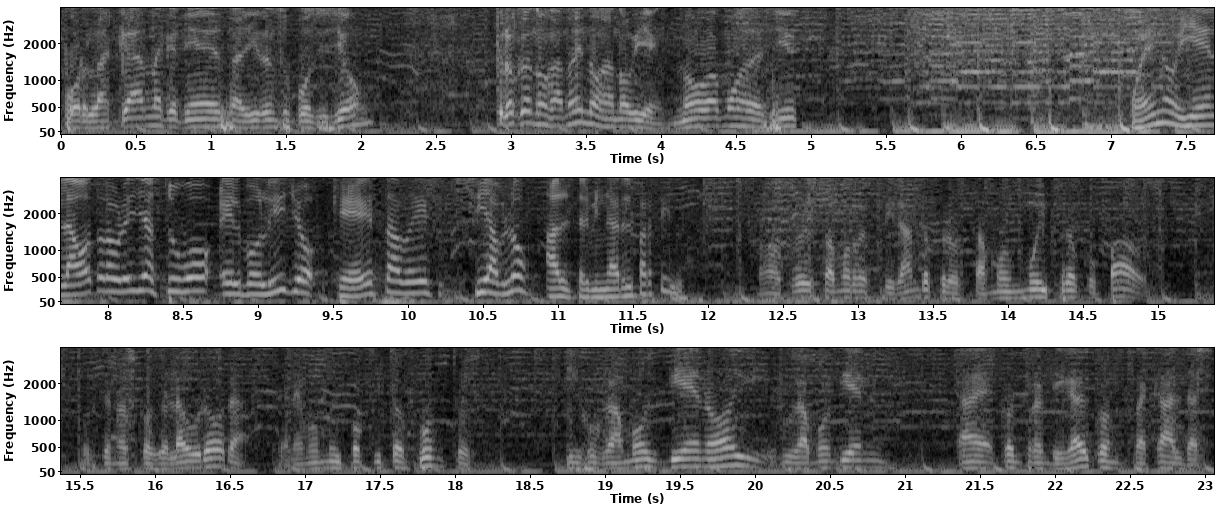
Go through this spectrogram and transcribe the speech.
por las ganas que tiene de salir en su posición, creo que nos ganó y nos ganó bien. No vamos a decir Bueno, y en la otra orilla estuvo el Bolillo, que esta vez sí habló al terminar el partido. Nosotros estamos respirando, pero estamos muy preocupados porque nos cogió la aurora. Tenemos muy poquitos puntos y jugamos bien hoy, jugamos bien eh, contra Envigado y contra Caldas,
